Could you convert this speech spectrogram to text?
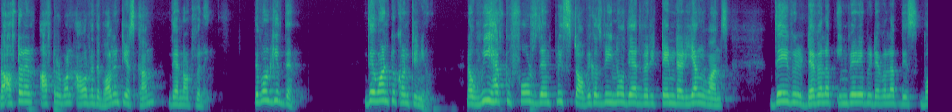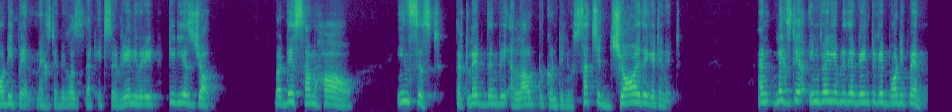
now after an after one hour, when the volunteers come, they're not willing. They won't give them. They want to continue. Now we have to force them, please stop, because we know they are very tender, young ones. They will develop, invariably develop this body pain next day because that it's a really very tedious job. But they somehow insist that let them be allowed to continue. Such a joy they get in it. And next day, invariably, they're going to get body pain,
